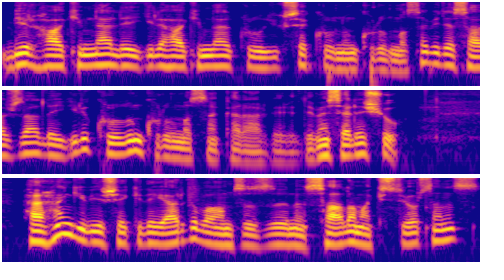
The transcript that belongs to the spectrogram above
bir hakimlerle ilgili Hakimler Kurulu Yüksek Kurulu'nun kurulmasına bir de savcılarla ilgili kurulun kurulmasına karar verildi. Mesele şu herhangi bir şekilde yargı bağımsızlığını sağlamak istiyorsanız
